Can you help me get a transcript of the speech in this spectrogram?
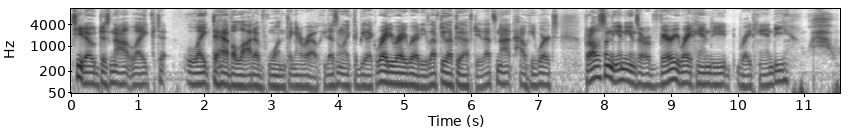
Tito does not like to like to have a lot of one thing in a row. He doesn't like to be like righty, righty, righty, lefty, lefty, lefty. That's not how he works. But all of a sudden, the Indians are very right-handy, right-handy. Wow.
